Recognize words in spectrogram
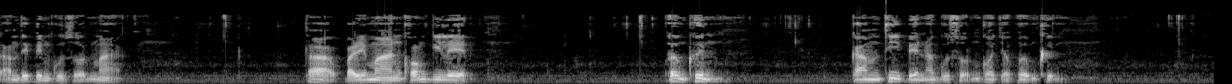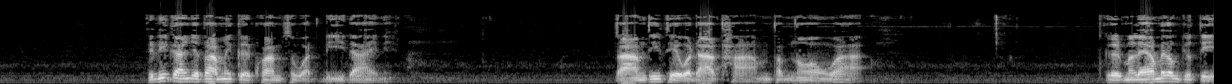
กรรมที่เป็นกุศลมาก ถ้าปริมาณของกิเลสเพิ่มขึ้น กรรมที่เป็นอกุศลก็จะเพิ่มขึ้น ทีนี้การจะทำให้เกิดความสวัสดีได้เนี่ย ตามที่เทวดาถามทำนองว่า เกิดมาแล้วไม่ต้องจุติ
